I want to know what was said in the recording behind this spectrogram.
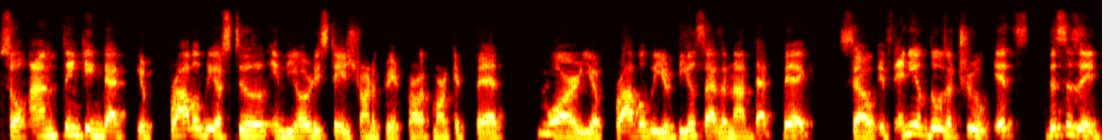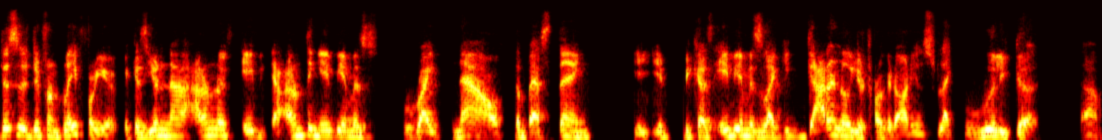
So I'm thinking that you probably are still in the early stage trying to create product market fit, mm-hmm. or you're probably your deal size are not that big. So if any of those are true, it's this is a this is a different play for you because you're not. I don't know if AB, I don't think ABM is right now the best thing it, because ABM is like you got to know your target audience like really good, um,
